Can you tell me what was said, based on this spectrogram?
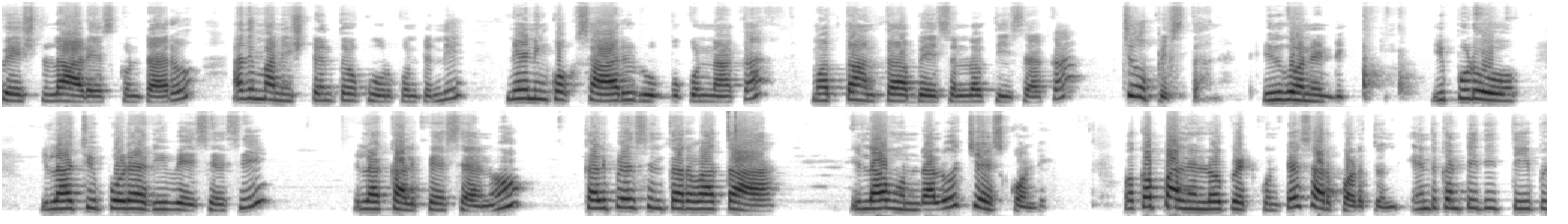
పేస్టులా ఆడేసుకుంటారు. అది మన ఇష్టంతో కూడుకుంటుంది నేను ఇంకొకసారి రుబ్బుకున్నాక మొత్తం అంతా బేసన్లోకి తీసాక చూపిస్తానండి ఇదిగోనండి ఇప్పుడు ఇలాచి పొడి అది వేసేసి ఇలా కలిపేశాను. కలిపేసిన తర్వాత ఇలా ఉండలు చేసుకోండి. ఒక పళ్ళెంలో పెట్టుకుంటే సరిపడుతుంది. ఎందుకంటే ఇది తీపి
